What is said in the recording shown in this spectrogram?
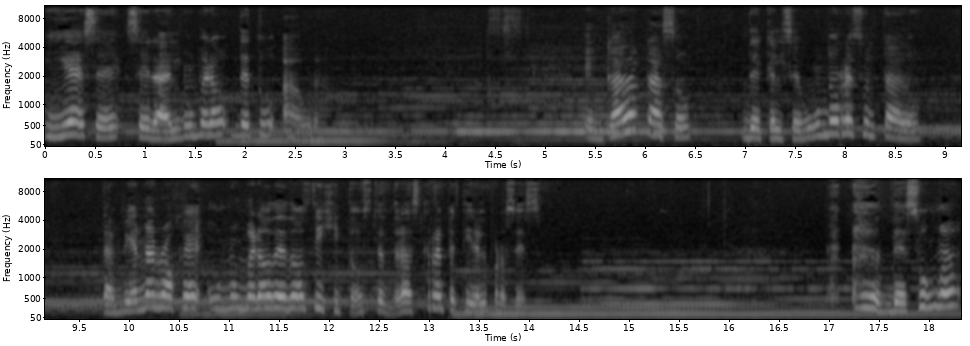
Y ese será el número de tu aura. En cada caso de que el segundo resultado también arroje un número de dos dígitos, tendrás que repetir el proceso. De suma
